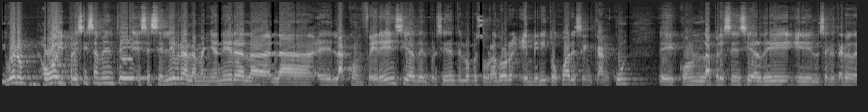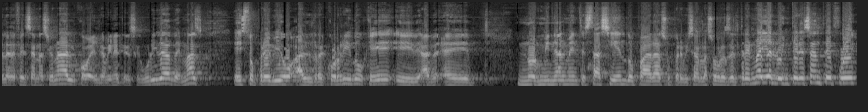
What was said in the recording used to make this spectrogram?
Y bueno, hoy precisamente se celebra la mañanera la, eh, conferencia del presidente López Obrador en Benito Juárez, en Cancún, eh, con la presencia del secretario de la Defensa Nacional, el Gabinete de Seguridad, además, esto previo al recorrido que eh, nominalmente está haciendo para supervisar las obras del tren Maya. Lo interesante fue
